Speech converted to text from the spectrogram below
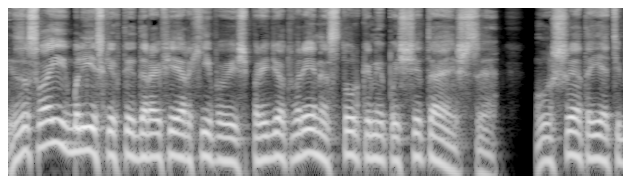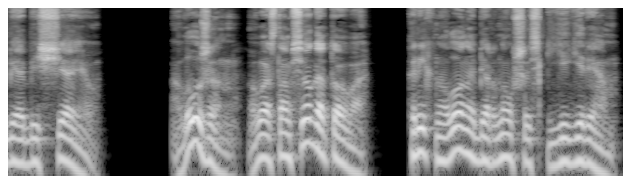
из-за своих близких ты, Дорофей Архипович, придет время, с турками посчитаешься. Уж это я тебе обещаю. — Лужин, у вас там все готово? — крикнул он, обернувшись к егерям.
